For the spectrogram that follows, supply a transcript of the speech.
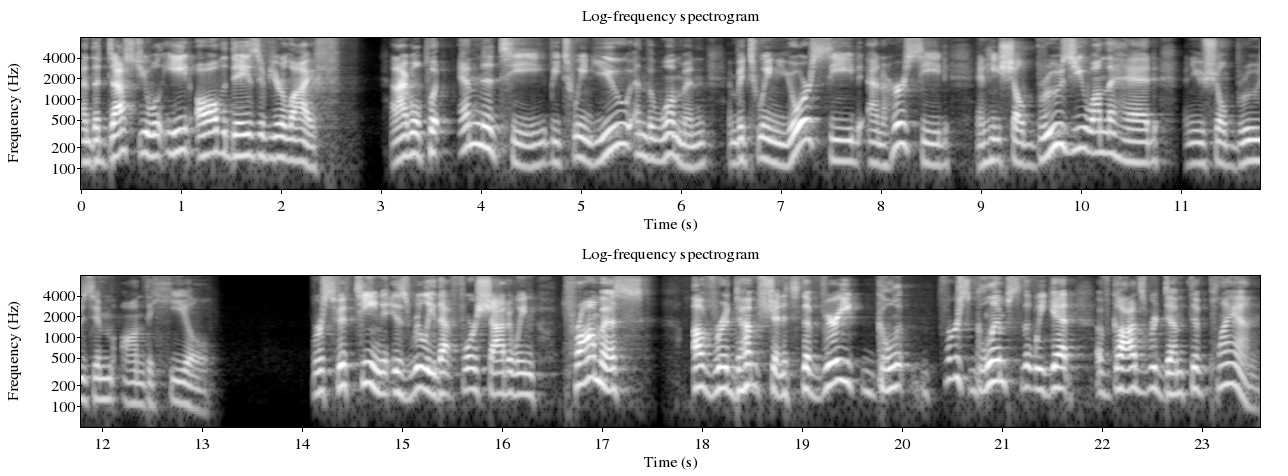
and the dust you will eat all the days of your life. And I will put enmity between you and the woman, and between your seed and her seed, and he shall bruise you on the head, and you shall bruise him on the heel. Verse 15 is really that foreshadowing promise of redemption. It's the very gl- first glimpse that we get of God's redemptive plan.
